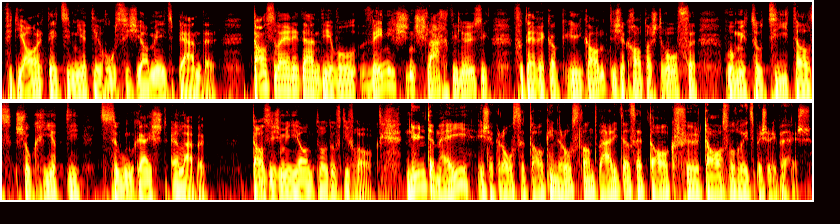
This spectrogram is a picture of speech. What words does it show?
für die arg dezimierte russische Armee zu beenden. Das wäre dann die wohl wenigstens schlechte Lösung von dieser gigantischen Katastrophe, die wir zurzeit als schockierte Zungäste erleben. Das ist meine Antwort auf die Frage. 9. Mai ist ein grosser Tag in Russland. Wäre das ein Tag für das, was du jetzt beschrieben hast?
